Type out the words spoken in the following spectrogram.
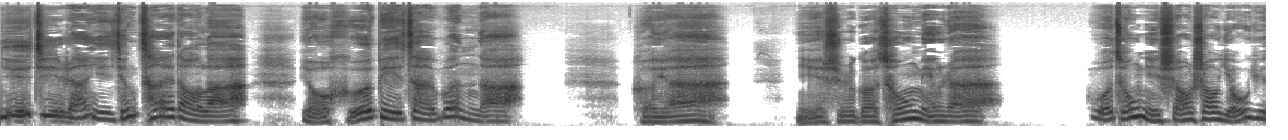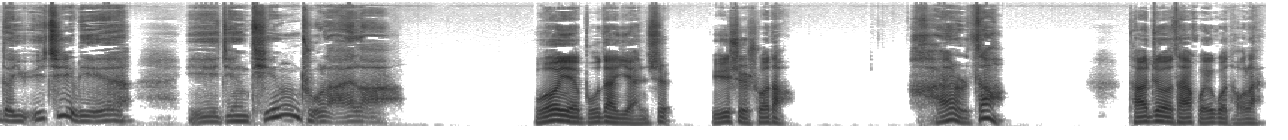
你既然已经猜到了，又何必再问呢？何源，你是个聪明人，我从你稍稍犹豫的语气里已经听出来了。我也不再掩饰，于是说道：“海尔藏。”他这才回过头来，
